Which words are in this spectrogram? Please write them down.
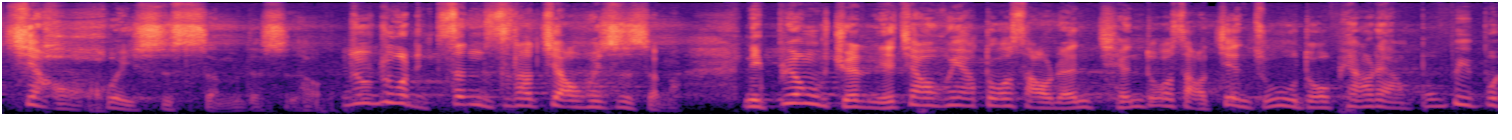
教会是什么的时候，如如果你真的知道教会是什么，你不用觉得你的教会要多少人，钱多少，建筑物多漂亮，不必不，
